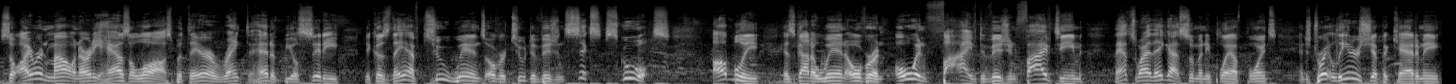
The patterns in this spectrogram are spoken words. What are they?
So Iron Mountain already has a loss, but they are ranked ahead of Beale City because they have two wins over two Division Six schools. Ubley has got a win over an 0 5 Division 5 team. That's why they got so many playoff points. And Detroit Leadership Academy,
